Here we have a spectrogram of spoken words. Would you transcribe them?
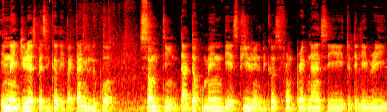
in Nigeria specifically. By the time you look for something that document the experience, because from pregnancy to delivery,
